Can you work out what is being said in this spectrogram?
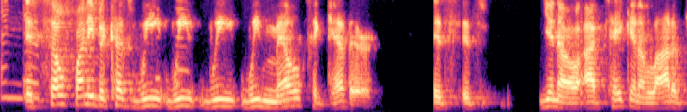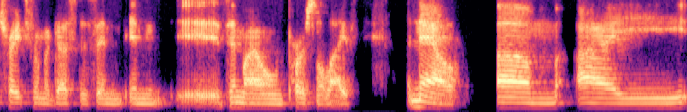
It's so funny because we we we we meld together. It's it's you know I've taken a lot of traits from Augustus and and it's in my own personal life. Now, um, I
